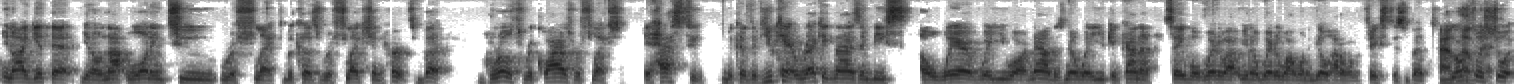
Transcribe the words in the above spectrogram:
you know, I get that, you know, not wanting to reflect because reflection hurts, but growth requires reflection. It has to. Because if you can't recognize and be aware of where you are now, there's no way you can kind of say, well, where do I, you know, where do I want to go? How do I want to fix this? But I long story that. short,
